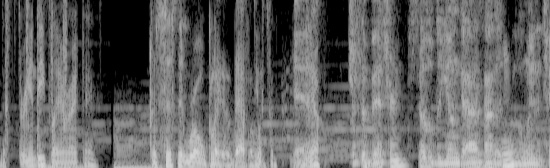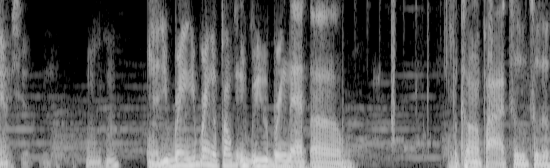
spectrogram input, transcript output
That's three and D player right there. Consistent role player, definitely. It's the- Yeah, it's, it's the veteran. Shows the young guys how to Mhm. uh, win the championship. You know. Mhm. Yeah, you bring you bring a pumpkin. You, you bring that um pecan pie to to the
